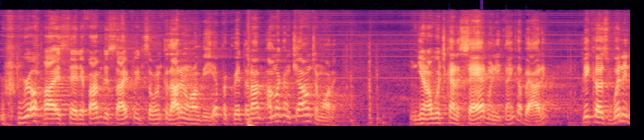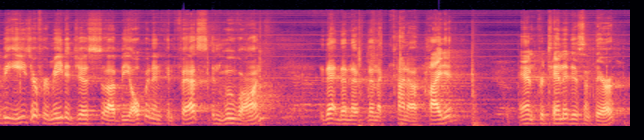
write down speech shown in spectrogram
realize that if I'm discipling someone, because I don't want to be a hypocrite, then I'm, I'm not going to challenge them on it. You know, which is kind of sad when you think about it. Because wouldn't it be easier for me to just uh, be open and confess and move on than, than, to, than to kind of hide it and pretend it isn't there?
